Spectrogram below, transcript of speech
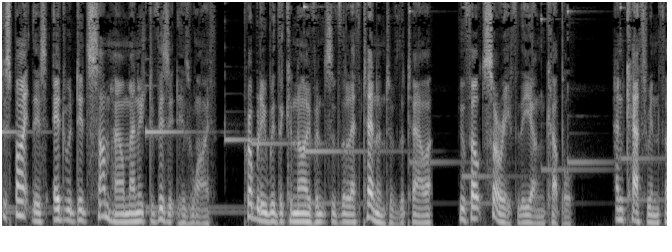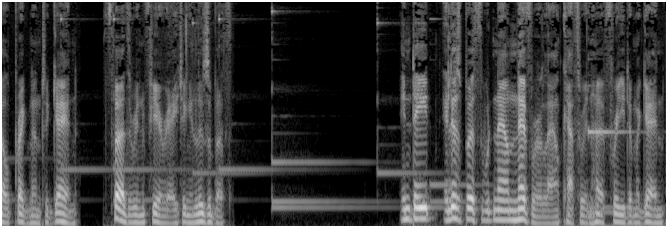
Despite this, Edward did somehow manage to visit his wife, probably with the connivance of the lieutenant of the Tower, who felt sorry for the young couple, and Katherine fell pregnant again, further infuriating Elizabeth. Indeed, Elizabeth would now never allow Katherine her freedom again,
